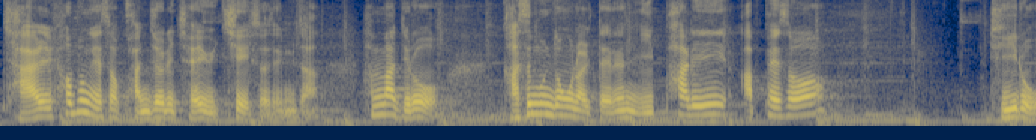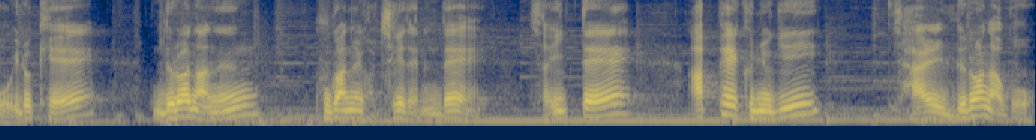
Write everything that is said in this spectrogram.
잘 협응해서 관절이 제 위치에 있어야 됩니다. 한마디로 가슴 운동을 할 때는 이 팔이 앞에서 뒤로 이렇게 늘어나는 구간을 거치게 되는데 자, 이때 앞에 근육이 잘 늘어나고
